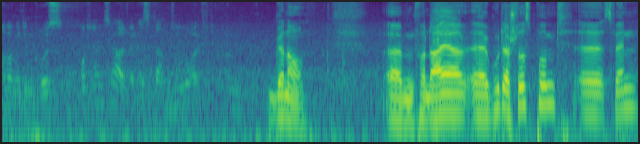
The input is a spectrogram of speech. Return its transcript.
aber mit dem größten Potenzial wenn es dann so läuft. Genau. Ähm, von daher äh, guter Schlusspunkt. Äh, Sven,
